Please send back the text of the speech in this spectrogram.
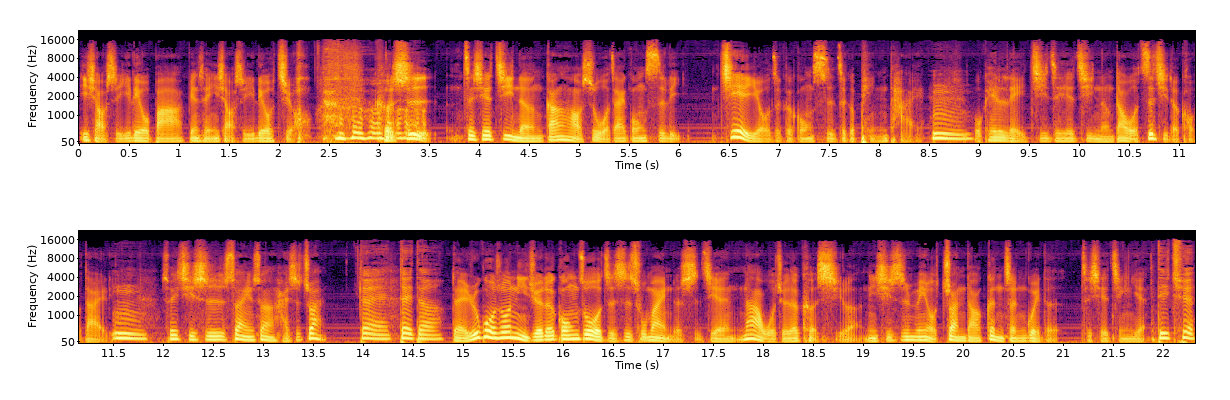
一小时一六八变成一小时一六九，可是这些技能刚好是我在公司里借由这个公司这个平台，嗯，我可以累积这些技能到我自己的口袋里，嗯，所以其实算一算还是赚。对，对的，对。如果说你觉得工作只是出卖你的时间，那我觉得可惜了，你其实没有赚到更珍贵的。这些经验的确，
